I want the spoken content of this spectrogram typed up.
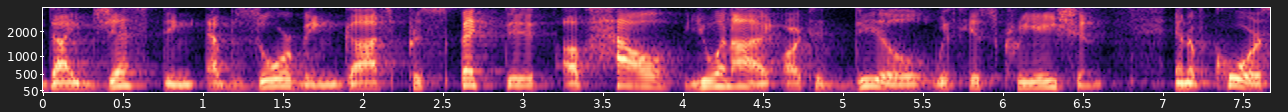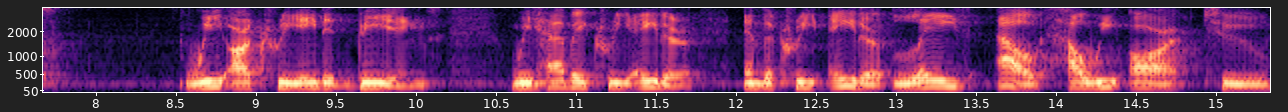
digesting, absorbing God's perspective of how you and I are to deal with His creation. And of course, we are created beings. We have a creator, and the creator lays out how we are to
